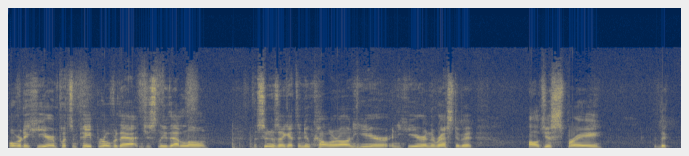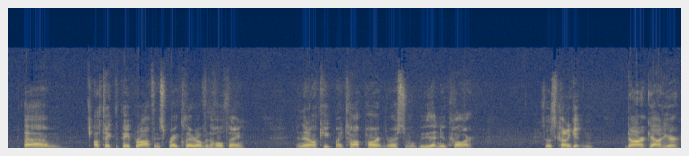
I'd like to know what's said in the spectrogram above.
over to here and put some paper over that and just leave that alone. As soon as I get the new color on here and here and the rest of it, I'll just spray the, um, I'll take the paper off and spray clear over the whole thing. And then I'll keep my top part and the rest of it will be that new color. So it's kind of getting dark out here.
